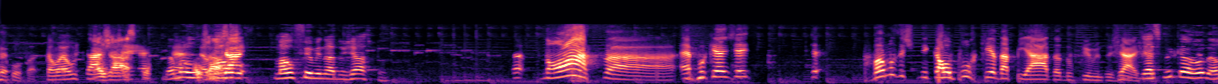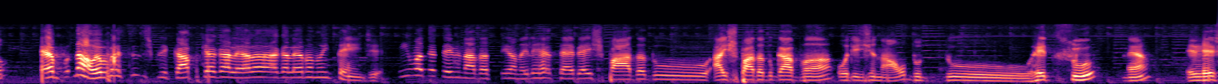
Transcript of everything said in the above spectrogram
desculpa. Então é o É o Jasper. Jasper. Não, É, mas, é o- mas o- Jasper. mas o filme não é do Jasper? Nossa! É porque a gente. Vamos explicar o porquê da piada do filme do Jasper? Já explicou, não. É, não, eu preciso explicar porque a galera, a galera não entende. Em uma determinada cena, ele recebe a espada do. A espada do Gavan original, do, do Hetsu, né? Ele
